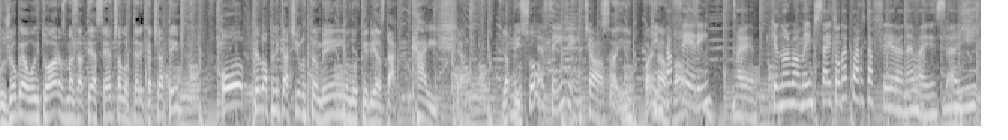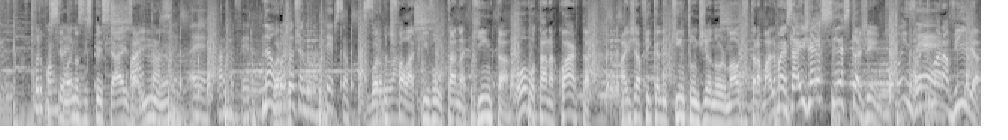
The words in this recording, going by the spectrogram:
O jogo é 8 horas, mas até às 7 a lotérica te atende. Ou pelo aplicativo também, Loterias da Caixa. Já pensou? É assim, gente, ó. Saiu. Quinta-feira, hein? É. Porque normalmente sai toda quarta-feira, né? Mas aí, por conta. Semanas especiais aí, Quarta, né? sexta- É, quarta-feira. Não, Agora hoje é te- segunda, terça. Agora eu vou te falar, quem voltar na quinta ou voltar na quarta, aí já fica ali quinta, um dia normal de trabalho, mas aí já é sexta, gente. Pois Olha é. que maravilha.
